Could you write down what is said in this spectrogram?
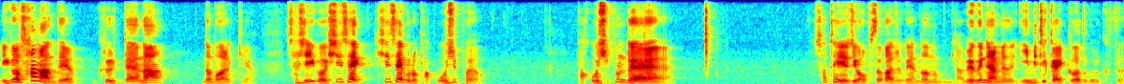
이거 사면 안 돼요? 그럴 때나 넘어갈게요. 사실 이거 흰색, 흰색으로 바꾸고 싶어요. 바꾸고 싶은데 선택 여지가 없어가지고 그냥 넣는 겁니다. 왜 그러냐면 이 밑에까지 꺼도 그렇거든.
